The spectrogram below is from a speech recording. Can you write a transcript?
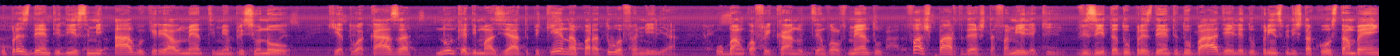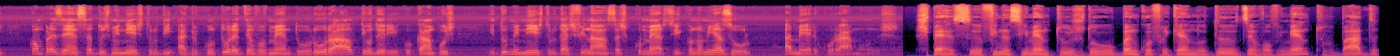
O presidente disse-me algo que realmente me impressionou que a tua casa nunca é demasiado pequena para a tua família. O Banco Africano de Desenvolvimento faz parte desta família aqui. Visita do presidente do BAD, a Ilha do Príncipe, destacou-se também com presença dos ministros de Agricultura e Desenvolvimento Rural, Teodorico Campos, e do ministro das Finanças, Comércio e Economia Azul, Américo Ramos. Espera-se financiamentos do Banco Africano de Desenvolvimento, BAD,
